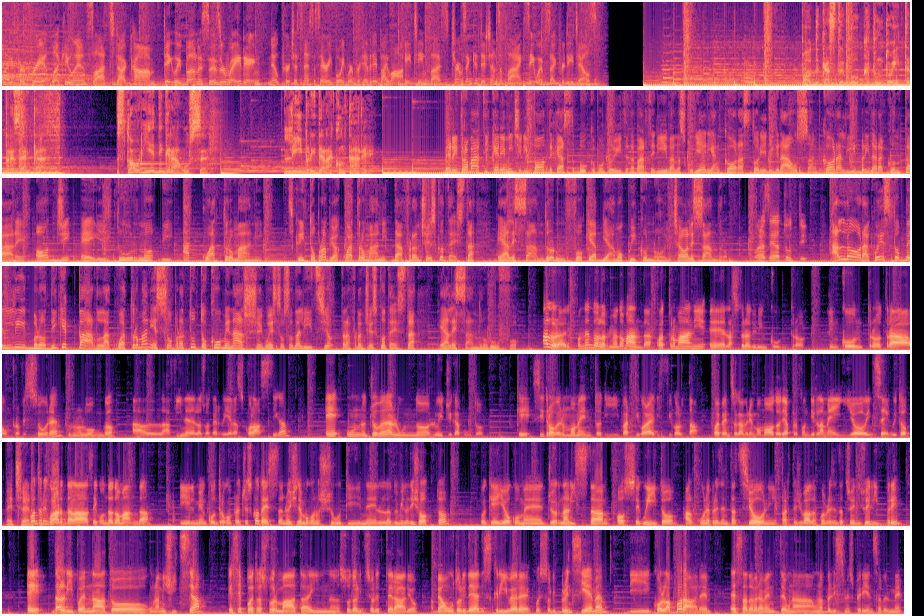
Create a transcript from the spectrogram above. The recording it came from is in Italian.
Play for free at LuckyLandSlots.com. Daily bonuses are waiting. No purchase necessary. Void where prohibited by law. 18 plus. Terms and conditions apply. See website for details. Podcastbook.it presenta Storie di Graus. Libri da raccontare. Ritrovati cari amici di podcastbook.it da parte di Ivan Scudieri, ancora storie di Graus, ancora libri da raccontare. Oggi è il turno di A quattro mani, scritto proprio a quattro mani da Francesco Testa e Alessandro Ruffo che abbiamo qui con noi. Ciao Alessandro. Buonasera a tutti. Allora, questo bel libro di che parla a quattro mani e soprattutto come nasce questo sodalizio tra Francesco Testa e Alessandro Ruffo? Allora, rispondendo alla prima domanda, a quattro mani è la storia di un incontro. L'incontro tra un professore, Bruno Luongo, alla fine della sua carriera scolastica, e un giovane alunno, Luigi Caputo, che si trova in un momento di particolare difficoltà. Poi penso che avremo modo di approfondirla meglio in seguito. Eh certo. Per quanto riguarda la seconda domanda, il mio incontro con Francesco Testa, noi ci siamo conosciuti nel 2018 poiché io come giornalista ho seguito alcune presentazioni, partecipato a alcune presentazioni di suoi libri e da lì poi è nato un'amicizia che si è poi trasformata in sodalizio letterario. Abbiamo avuto l'idea di scrivere questo libro insieme, di collaborare, è stata veramente una, una bellissima esperienza per me.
